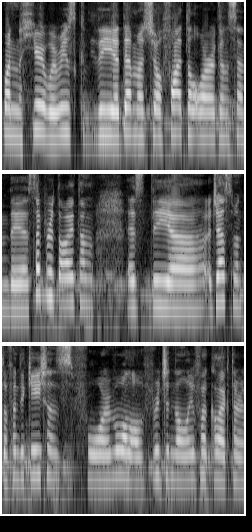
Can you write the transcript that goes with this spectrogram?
When here we risk the damage of vital organs, and the separate item is the uh, adjustment of indications for removal of regional lymph collector.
